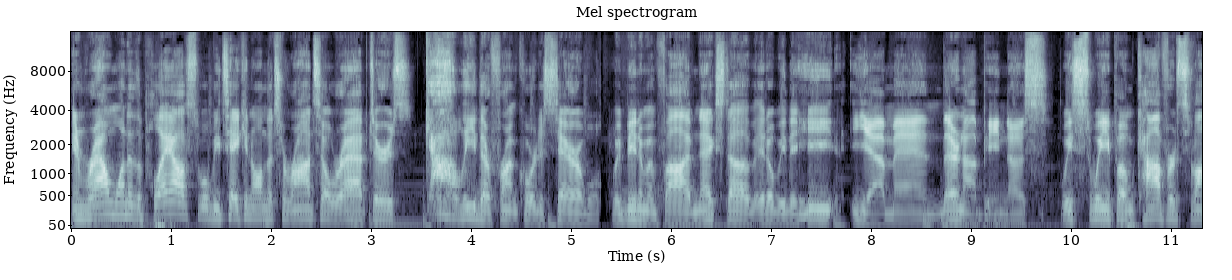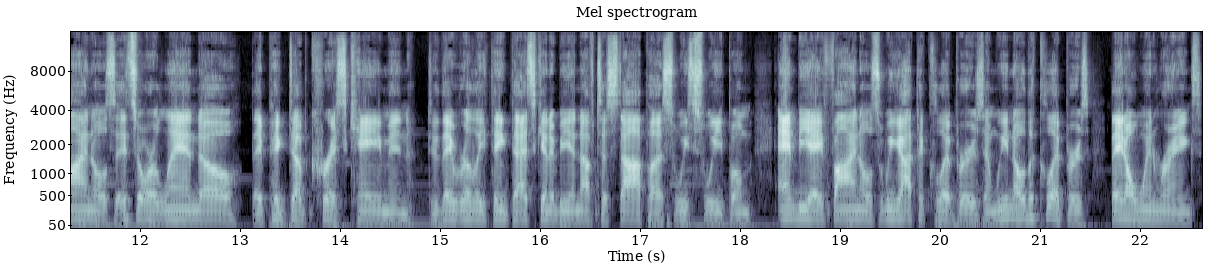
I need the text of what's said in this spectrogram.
In round one of the playoffs, we'll be taking on the Toronto Raptors. Golly, their front court is terrible. We beat them in five. Next up, it'll be the Heat. Yeah, man, they're not beating us. We sweep them. Conference finals. It's Orlando. They picked up Chris Kaman. Do they really think that's going to be enough to stop us? We sweep them. NBA finals. We got the Clippers, and we know the Clippers. They don't win rings.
